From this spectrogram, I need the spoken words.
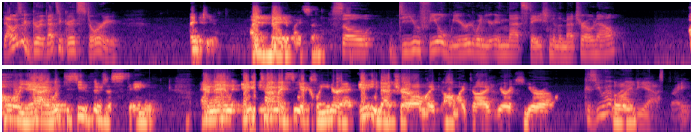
That was a good. That's a good story. Thank you. I made it myself. So, do you feel weird when you're in that station in the metro now? Oh yeah, I look to see if there's a stain. And then anytime I see a cleaner at any metro, I'm like, oh my god, you're a hero. Because you have Right. IBS, right?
